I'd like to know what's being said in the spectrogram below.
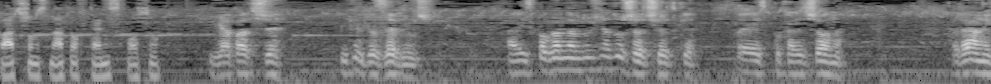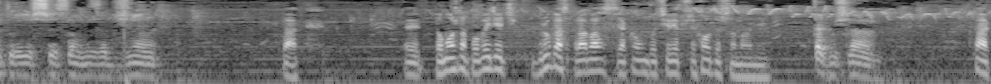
patrząc na to w ten sposób. Ja patrzę nie tylko z zewnątrz, ale spoglądam ludzi na duszę od środka. To jest pokaleczone. Rany, które jeszcze są niezabliźnione. Tak. Y, To można powiedzieć druga sprawa, z jaką do ciebie przychodzę, szamanie. Tak myślałem. Tak,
